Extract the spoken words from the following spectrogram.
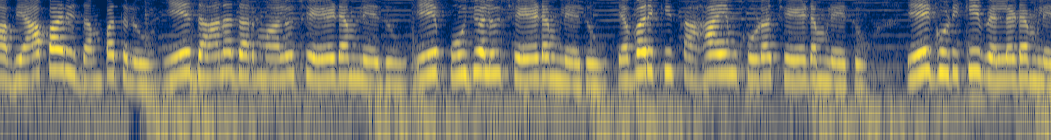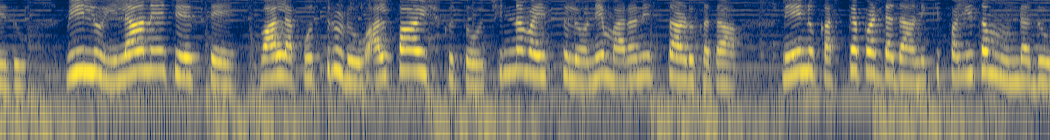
ఆ వ్యాపారి దంపతులు ఏ దాన ధర్మాలు చేయడం లేదు ఏ పూజలు చేయడం లేదు ఎవరికి సహాయం కూడా చేయడం లేదు ఏ గుడికి వెళ్ళడం లేదు. వీళ్ళు ఇలానే చేస్తే వాళ్ళ పుత్రుడు అల్పాయుష్కుతో చిన్న వయస్సులోనే మరణిస్తాడు కదా. నేను కష్టపడ్డ దానికి ఫలితం ఉండదు.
